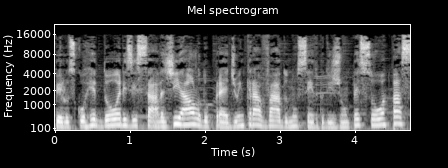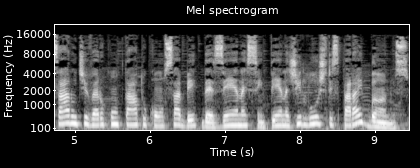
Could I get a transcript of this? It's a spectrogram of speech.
Pelos corredores e salas de aula do prédio encravado no centro de João Pessoa, passaram e tiveram contato com o saber dezenas, centenas de ilustres paraibanos.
